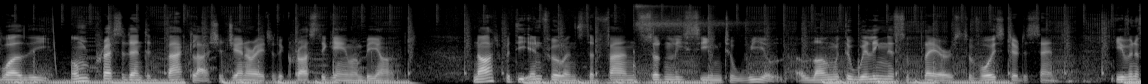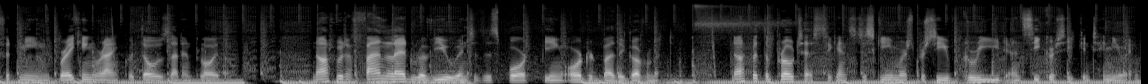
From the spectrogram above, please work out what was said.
while the unprecedented backlash it generated across the game and beyond. Not with the influence that fans suddenly seem to wield, along with the willingness of players to voice their dissent, even if it means breaking rank with those that employ them. Not with a fan led review into the sport being ordered by the government. Not with the protests against the schemers' perceived greed and secrecy continuing.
